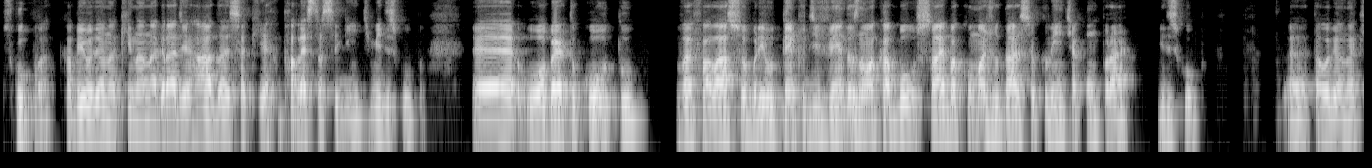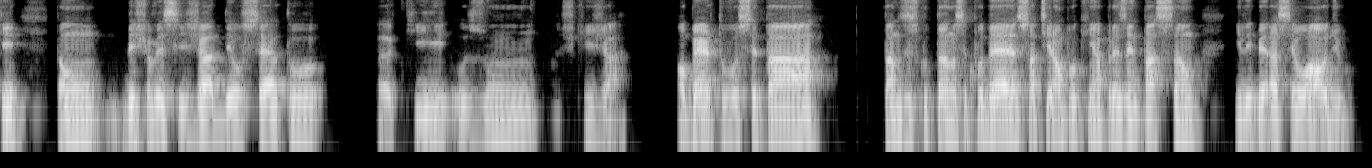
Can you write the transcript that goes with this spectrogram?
Desculpa, acabei olhando aqui na, na grade errada, essa aqui é a palestra seguinte, me desculpa. É, o Alberto Couto vai falar sobre o tempo de vendas não acabou, saiba como ajudar seu cliente a comprar. Me desculpa, está é, tá olhando aqui. Então, deixa eu ver se já deu certo aqui o Zoom, acho que já. Alberto, você está tá nos escutando? Se puder só tirar um pouquinho a apresentação e liberar seu áudio.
